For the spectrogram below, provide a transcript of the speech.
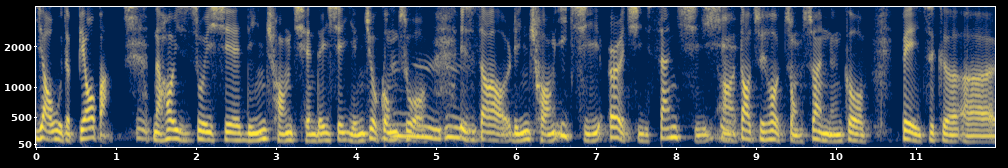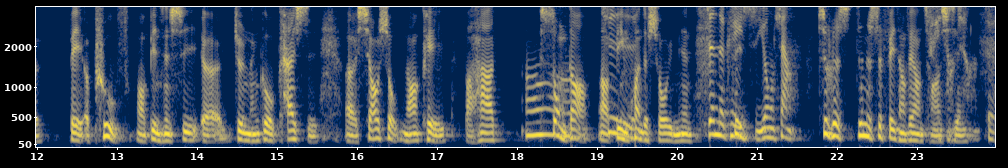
药物的标榜，是，然后一直做一些临床前的一些研究工作，嗯嗯、一直到临床一期、二期、三期啊、呃，到最后总算能够被这个呃。被 approve 哦，变成是呃，就能够开始呃销售，然后可以把它送到啊、哦呃、病患的手里面，真的可以使用上。这个是真的是非常非常长的时间，对，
